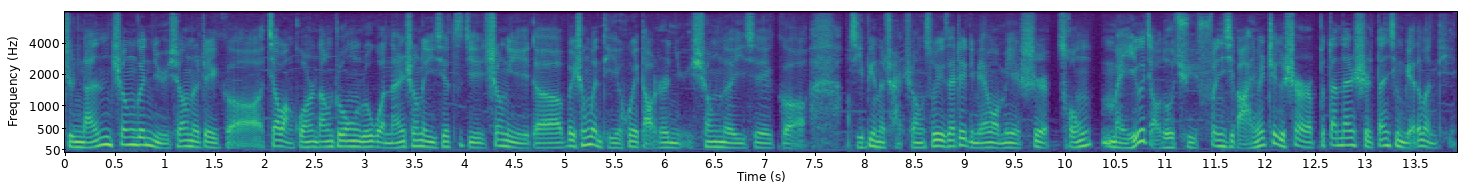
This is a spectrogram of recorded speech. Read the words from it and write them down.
就男生跟女生的这个交往过程当中，如果男生的一些自己生理的卫生问题，会导致女生的一些个疾病的产生，所以在这里面我们也是从每一个角度去分析吧，因为这个事儿不单单是单性别的问题。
